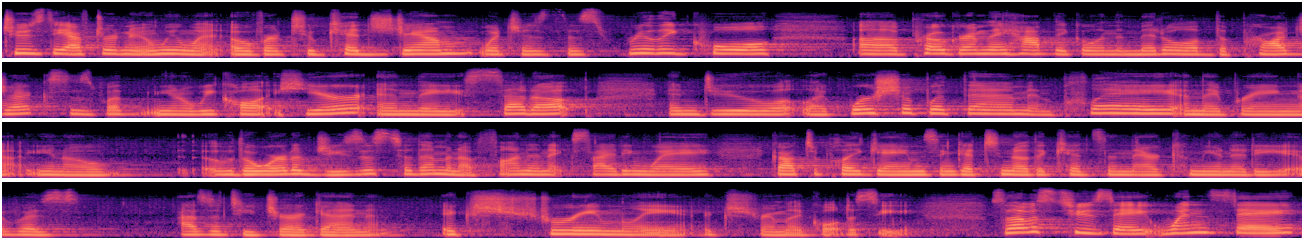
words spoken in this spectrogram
Tuesday afternoon, we went over to Kids Jam, which is this really cool uh, program they have. They go in the middle of the projects, is what you know we call it here, and they set up and do like worship with them and play, and they bring you know the word of Jesus to them in a fun and exciting way. Got to play games and get to know the kids in their community. It was, as a teacher, again, extremely, extremely cool to see. So that was Tuesday. Wednesday.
